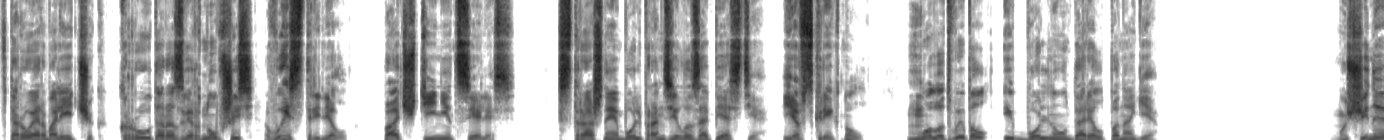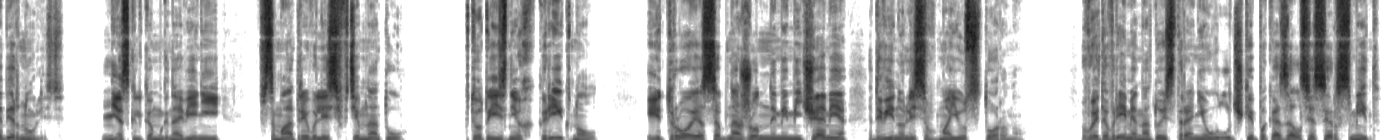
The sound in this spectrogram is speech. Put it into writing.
Второй арбалетчик, круто развернувшись, выстрелил, почти не целясь. Страшная боль пронзила запястье. Я вскрикнул. Молот выпал и больно ударил по ноге. Мужчины обернулись. Несколько мгновений всматривались в темноту. Кто-то из них крикнул, и трое с обнаженными мечами двинулись в мою сторону. В это время на той стороне улочки показался сэр Смит.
